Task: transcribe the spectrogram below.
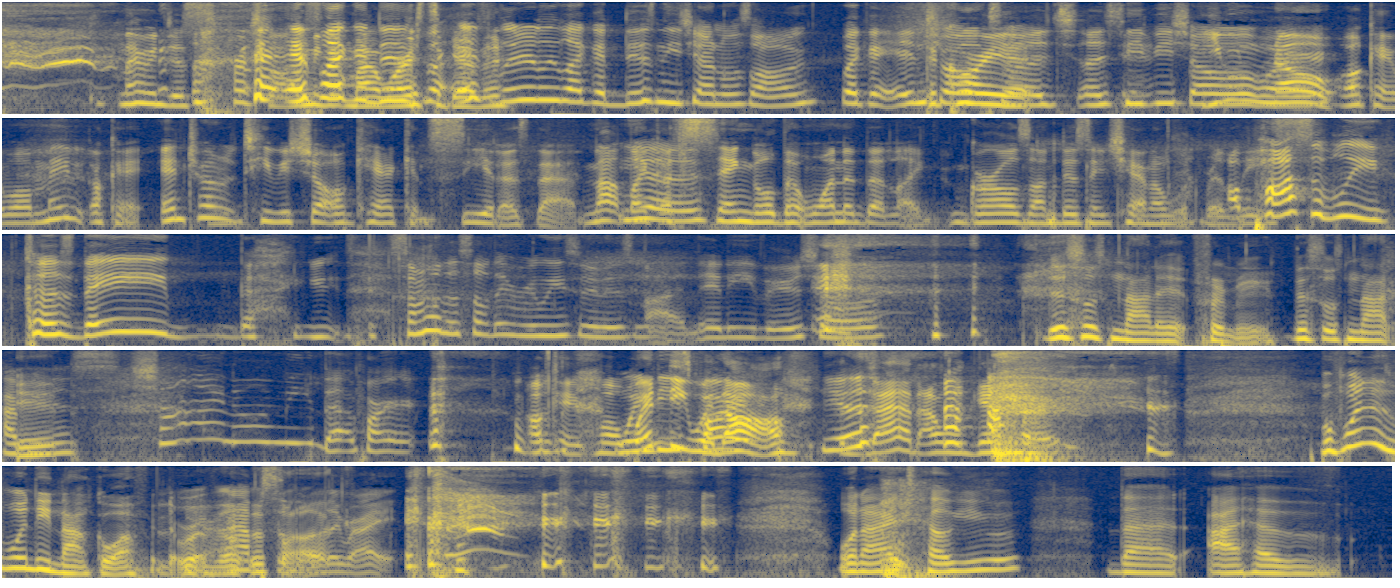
let me just first of all, it's like a my words Disney, together. it's literally like a Disney Channel song, like an intro to a, a TV show. You know, okay, well maybe okay. Intro to TV show, okay, I can see it as that. Not like Yeah. a single that one of the like girls on Disney Channel would Uh, release. possibly because they, you, some of the stuff they releasing is not it either. So This was not it for me. This was not it. shine on me. That part. Okay, well Wendy's Wendy went part. off. Yeah. That I will give her. But when does Wendy not go off in the Red You're Velvet song? absolutely right. when I tell you that I have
